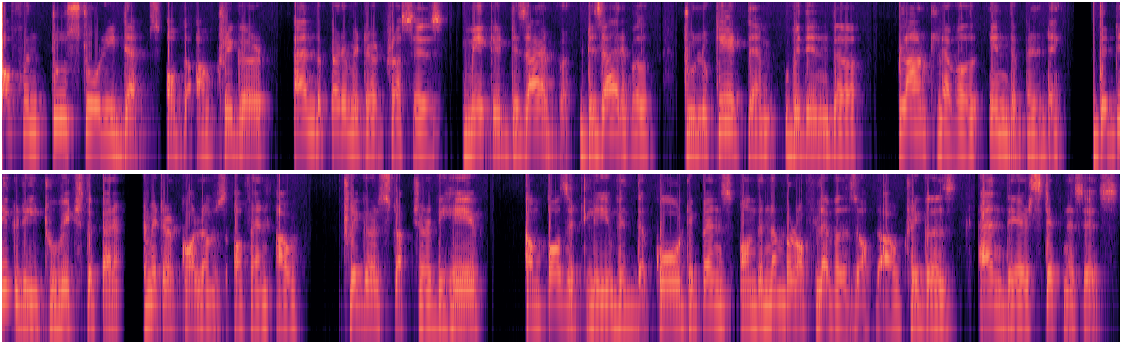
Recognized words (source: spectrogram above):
often two-story depths of the outrigger and the perimeter trusses make it desirable, desirable to locate them within the plant level in the building. The degree to which the perimeter columns of an outrigger structure behave compositely with the core depends on the number of levels of the outriggers and their stiffnesses.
